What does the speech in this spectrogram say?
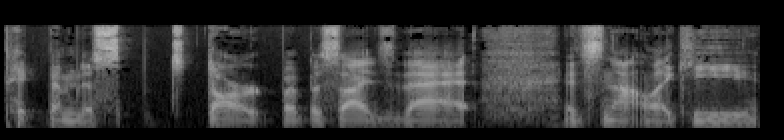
picked them to start, but besides that, it's not like he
